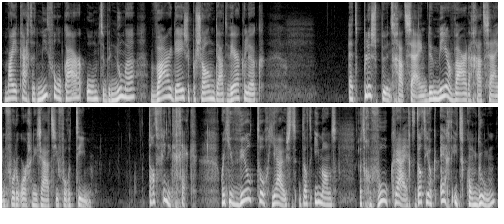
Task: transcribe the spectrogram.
Maar je krijgt het niet voor elkaar om te benoemen waar deze persoon daadwerkelijk het pluspunt gaat zijn, de meerwaarde gaat zijn voor de organisatie, voor het team. Dat vind ik gek. Want je wilt toch juist dat iemand het gevoel krijgt dat hij ook echt iets kon doen.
